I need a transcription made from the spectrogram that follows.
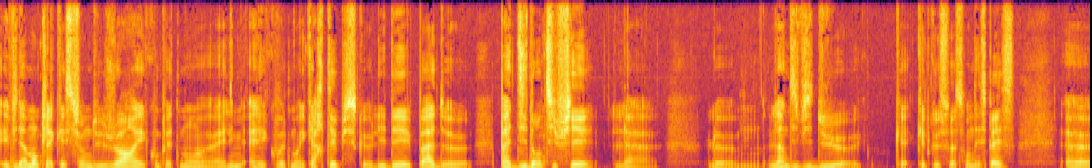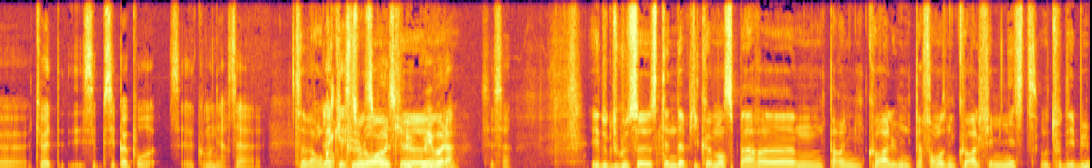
évidemment que la question du genre est complètement, elle, est, complètement écartée, puisque l'idée n'est pas de pas d'identifier l'individu, quelle que soit son espèce. tu vois, c'est pas pour comment dire ça. Ça va encore la question plus loin que... Oui, voilà, c'est ça. Et donc, du coup, ce stand-up, il commence par, euh, par une, chorale, une performance d'une chorale féministe au tout début.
